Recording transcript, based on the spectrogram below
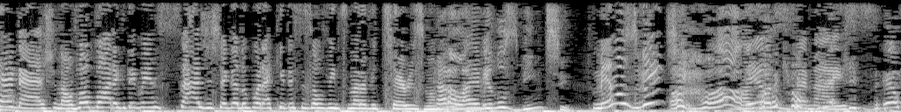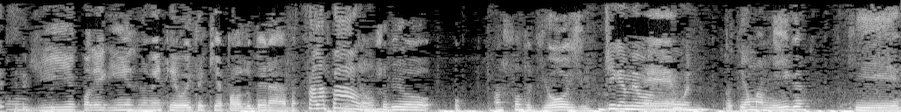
International. Vambora, que tem mensagem chegando por aqui desses ouvintes maravilhosos. Vamos Cara, lá é menos 20. Menos 20? Aham, Deus agora que é mais. Deus. Bom dia, coleguinhas 98, aqui é a Paula do Beraba. Fala, Paulo. Então, sobre o, o assunto de hoje, Diga, meu é, amor. eu tenho uma amiga que,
